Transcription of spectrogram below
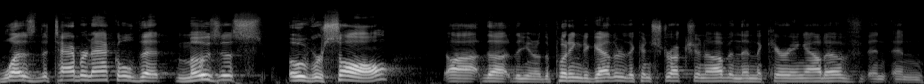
was the tabernacle that Moses oversaw uh, the, the, you know, the putting together, the construction of, and then the carrying out of, and, and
